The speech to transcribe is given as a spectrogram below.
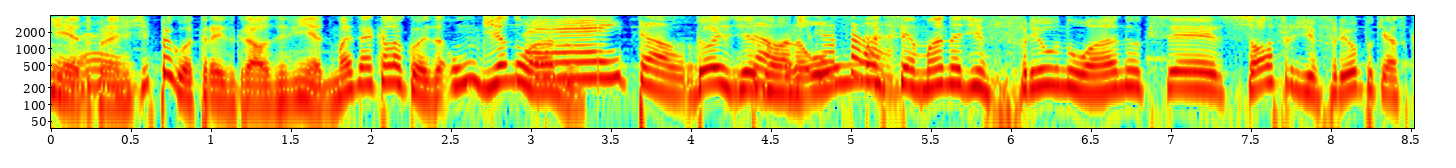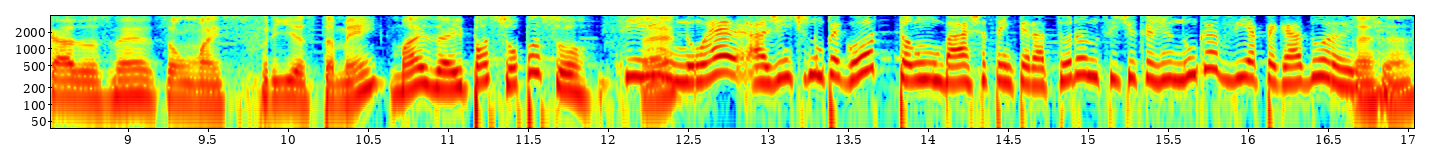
Vinhedo. Pra é. gente pegou 3 graus em Vinhedo, mas é aquela coisa, um dia no ano. É, então. Dois dias Então, no ano, ou uma falar. semana de frio no ano que você sofre de frio, porque as casas, né, são mais frias também. Mas aí passou, passou. Sim, né? não é, a gente não pegou tão baixa temperatura no sentido que a gente nunca havia pegado antes. Aham.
